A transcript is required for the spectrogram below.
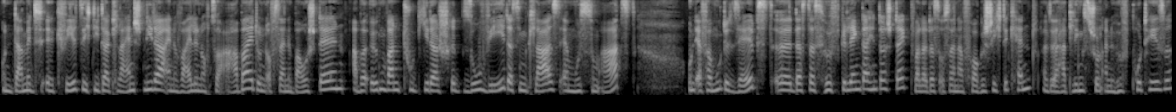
Und damit äh, quält sich Dieter Kleinschnieder eine Weile noch zur Arbeit und auf seine Baustellen. Aber irgendwann tut jeder Schritt so weh, dass ihm klar ist, er muss zum Arzt. Und er vermutet selbst, äh, dass das Hüftgelenk dahinter steckt, weil er das aus seiner Vorgeschichte kennt. Also er hat links schon eine Hüftprothese.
